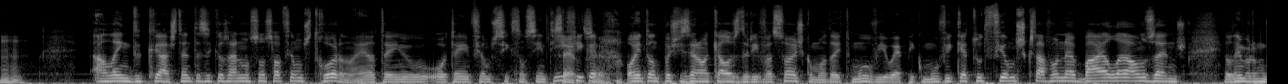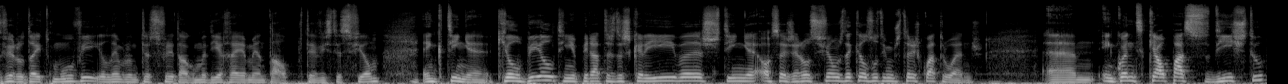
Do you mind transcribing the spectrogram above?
Uhum. Além de que às tantas aqueles já não são só filmes de terror, não é? Ou têm, ou têm filmes de ficção científica, Certo, certo. ou então depois fizeram aquelas derivações, como o Date Movie e o Epic Movie, que é tudo filmes que estavam na baila há uns anos. Eu lembro-me de ver o Date Movie, eu lembro-me de ter sofrido alguma diarreia mental por ter visto esse filme, em que tinha Kill Bill, tinha Piratas das Caraíbas, tinha, ou seja, eram os filmes daqueles últimos 3, 4 anos. Um, enquanto que ao passo disto,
